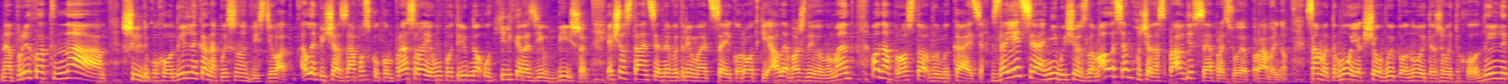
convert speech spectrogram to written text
Наприклад, на шильдику холодильника написано 200 Вт, але під час запуску компресора йому потрібно у кілька разів більше. Якщо станція не витримує цей короткий, але важливий момент, вона просто вимикається. Здається, ніби щось зламалося, хоча насправді все працює правильно. Саме тому, якщо ви плануєте живити холодильник,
